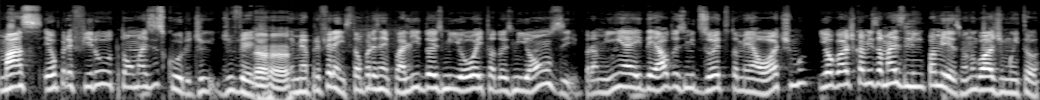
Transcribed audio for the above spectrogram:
mas eu prefiro o tom mais escuro, de, de verde. Uhum. É minha preferência. Então, por exemplo, ali 2008 a 2011, para mim é ideal. 2018 também é ótimo. E eu gosto de camisa mais limpa mesmo. Eu não gosto de muito.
